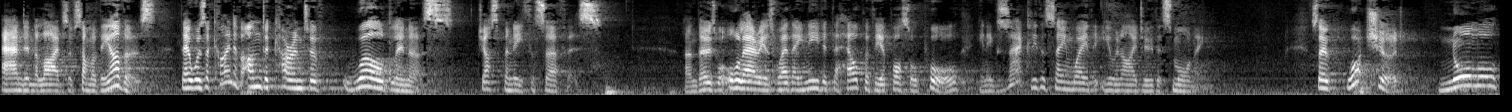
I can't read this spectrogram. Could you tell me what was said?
And in the lives of some of the others, there was a kind of undercurrent of worldliness just beneath the surface. And those were all areas where they needed the help of the Apostle Paul in exactly the same way that you and I do this morning. So, what should normal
